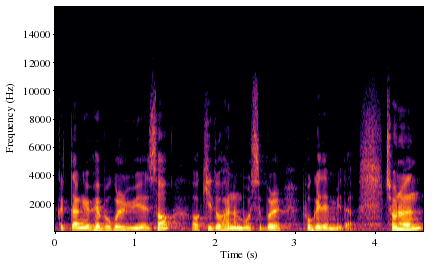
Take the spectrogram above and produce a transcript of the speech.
그 땅의 회복을 위해서 어, 기도하는 모습을 보게 됩니다. 저는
